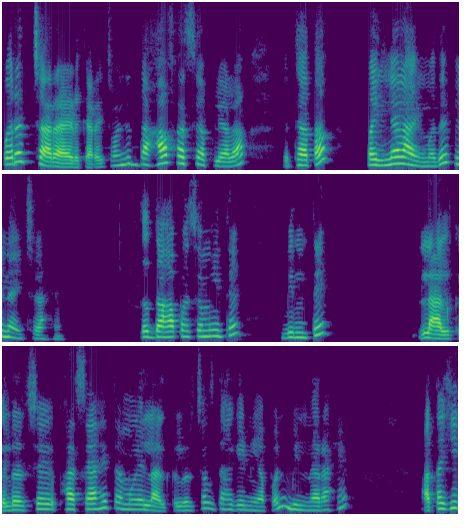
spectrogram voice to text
परत चार ऍड करायचे. म्हणजे दहा फासे आपल्याला इथे आता पहिल्या लाईन मध्ये विणायचे आहे. तर दहा फासे मी इथे विणते. लाल कलरचे फासे आहे त्यामुळे लाल कलरच्याच धागेने आपण विणणार आहे. आता ही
